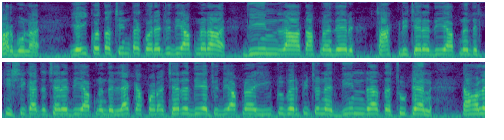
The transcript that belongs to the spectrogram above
পারব না? এই কথা চিন্তা করে যদি আপনারা দিন রাত আপনাদের চাকরি ছেড়ে দিয়ে, আপনাদের কৃষিকাজে ছেড়ে দিয়ে, আপনাদের লেখাপড়া ছেড়ে দিয়ে যদি আপনারা ইউটিউবের পিছনে দিন রাত ছুটেন, তাহলে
